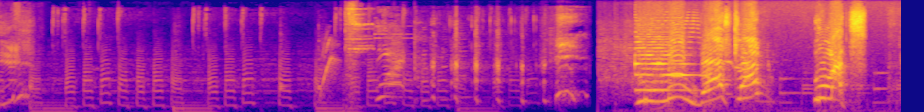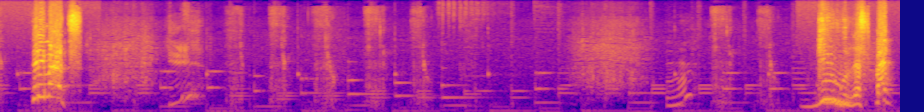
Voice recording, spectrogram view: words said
Yeah? What? you mean that's lad? Too much. Three much. Yeah? Hmm? Give respect.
